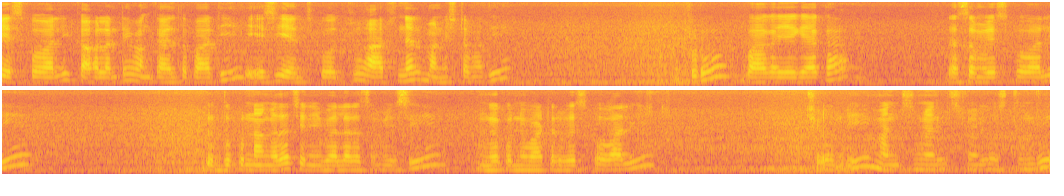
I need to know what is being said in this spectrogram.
వేసుకోవాలి. కావాలంటే వంకాయలతో పాటు వేసి ఎంచుకోవచ్చు ఆప్షనల్ మన ఇష్టం అది. ఇప్పుడు బాగా వేగాక రసం వేసుకోవాలి. రుద్దుకున్నాం కదా శనగబేళ్ళ రసం వేసి ఇంకా కొన్ని వాటర్ వేసుకోవాలి. చూడండి మంచి స్మెల్ స్మెల్ వస్తుంది.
